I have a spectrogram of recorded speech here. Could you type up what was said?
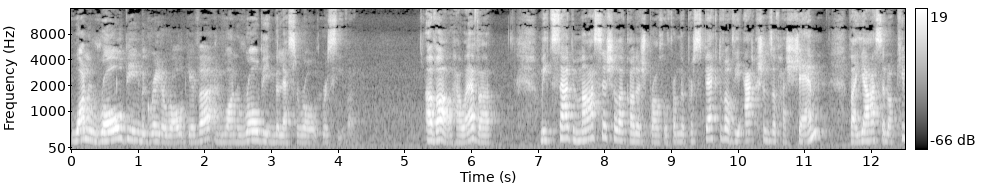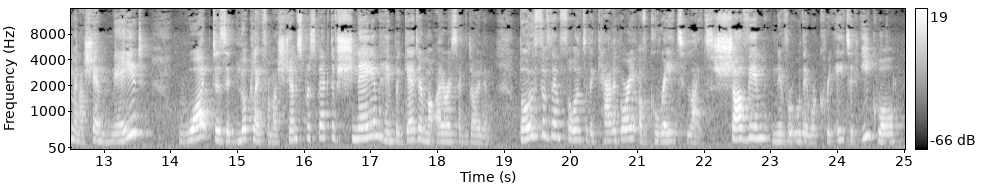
One role being the greater role giver and one role being the lesser role receiver. Aval, however, mitzad maase shel HaKadosh Baruch from the perspective of the actions of Hashem, Vayas Elokim, and Hashem made. What does it look like from Hashem's perspective? Shneim hem begeder ma'iras hagdolim. Both of them fall into the category of great lights. Shavim nivru, they were created equal.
